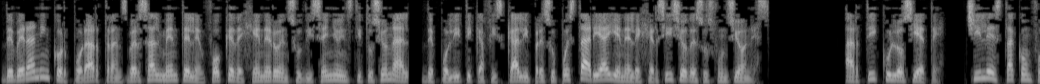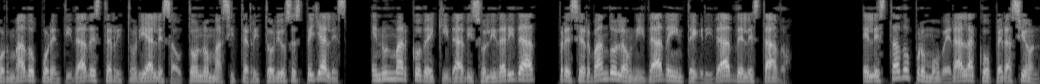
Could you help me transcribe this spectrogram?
Deberán incorporar transversalmente el enfoque de género en su diseño institucional, de política fiscal y presupuestaria y en el ejercicio de sus funciones. Artículo 7. Chile está conformado por entidades territoriales autónomas y territorios especiales, en un marco de equidad y solidaridad, preservando la unidad e integridad del Estado. El Estado promoverá la cooperación,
